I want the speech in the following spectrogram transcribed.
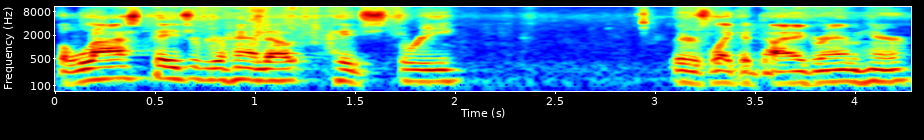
the last page of your handout page three. There's like a diagram here.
